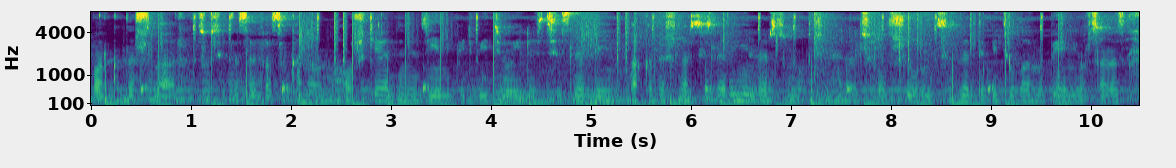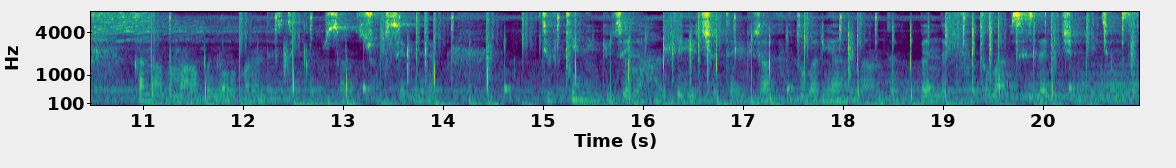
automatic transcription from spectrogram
Merhaba arkadaşlar, Sosyete Sayfası kanalıma hoş geldiniz. Yeni bir video ile sizlerleyim. Arkadaşlar sizlere yeniler sunmak için her an çalışıyorum. Sizler de videolarımı beğeniyorsanız kanalıma abone bana destek olursanız çok sevinirim. Türkiye'nin güzeli Hande Erçel'den güzel fotolar yayınlandı. Ben de bu fotoları sizler için videomda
